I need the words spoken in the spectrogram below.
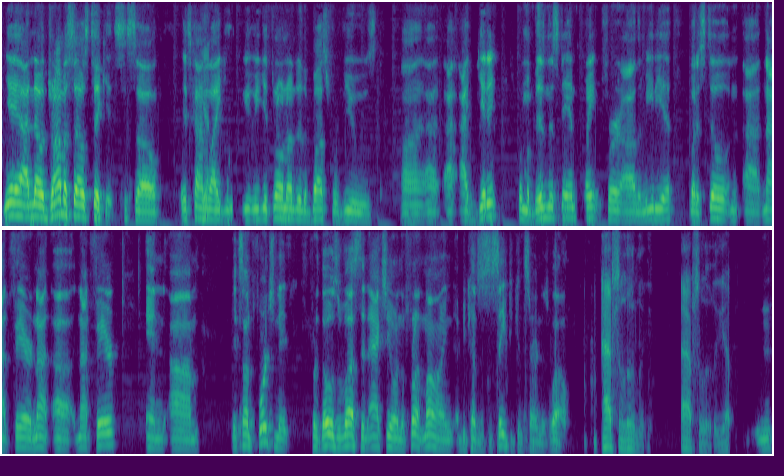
Yeah, I know. Drama sells tickets, so it's kind of like you, you get thrown under the bus for views. Uh, I, I, I get it from a business standpoint for uh, the media, but it's still uh, not fair. Not uh, not fair, and um, it's unfortunate for those of us that actually are on the front line because it's a safety concern as well. absolutely, absolutely, yep. Mhm.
